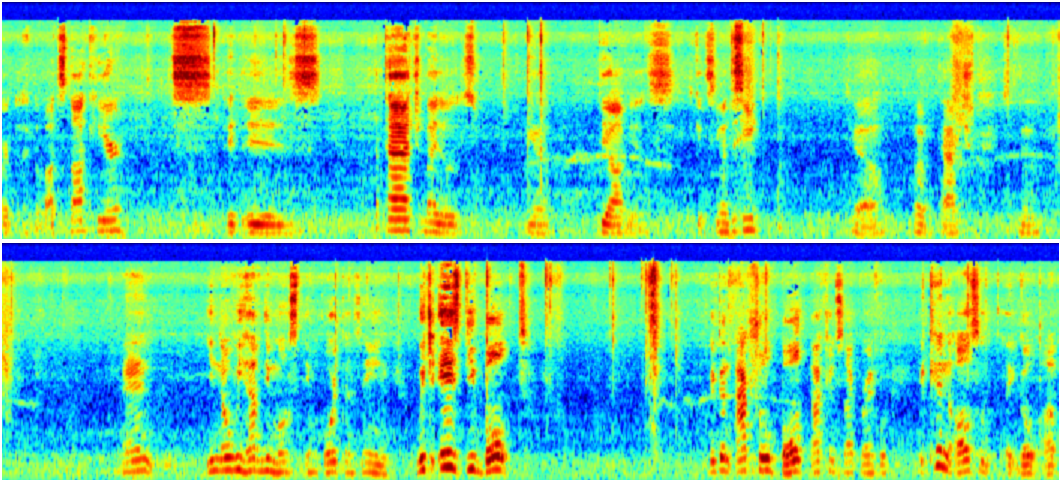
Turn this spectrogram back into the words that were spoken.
or the, the bot stock here. It's, it is attached by those, yeah, the obvious. You can see, you want to see? Yeah, I've attached. Yeah. And you know we have the most important thing which is the bolt. Like an actual bolt action sniper rifle. It can also like go up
